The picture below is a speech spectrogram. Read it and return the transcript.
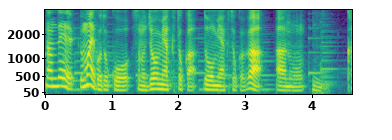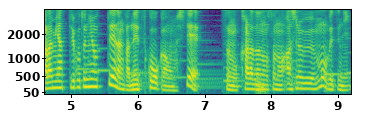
なんでうまいことこうその静脈とか動脈とかがあのうん。絡み合ってることによってなんか熱交換をしてその体のその足の部分も別に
